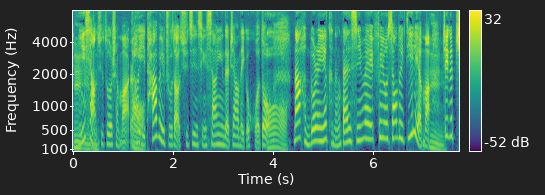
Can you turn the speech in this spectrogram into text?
你想去做什么，然后以他为主导去进行相应的这样的一个活动。那很多人也可能担心，因为费用相对低廉嘛，这个质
